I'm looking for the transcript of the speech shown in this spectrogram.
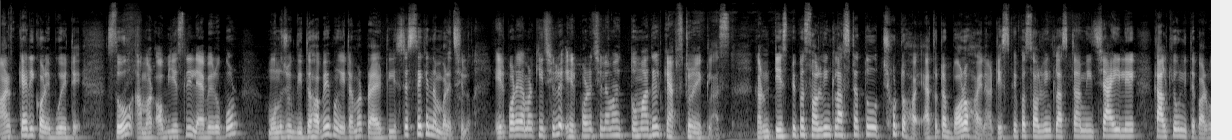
মার্ক ক্যারি করে বুয়েটে। সো আমার অবভিয়াসলি ল্যাবের ওপর মনোযোগ দিতে হবে এবং এটা আমার প্রায়োরিটি লিস্টের সেকেন্ড নাম্বারে ছিল। এরপরে আমার কি ছিল? এরপরে ছিল আমার তোমাদের ক্যাপস্টোনের ক্লাস কারণ টেস্ট পেপার সলভিং ক্লাসটা তো ছোট হয়, এতটা বড় হয় না। টেস্ট পেপার সলভিং ক্লাসটা আমি চাইলে কালকেও নিতে পারব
